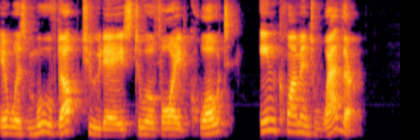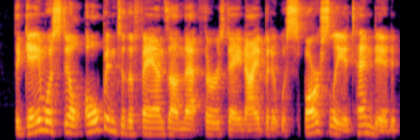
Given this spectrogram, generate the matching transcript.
It was moved up two days to avoid, quote, inclement weather. The game was still open to the fans on that Thursday night, but it was sparsely attended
